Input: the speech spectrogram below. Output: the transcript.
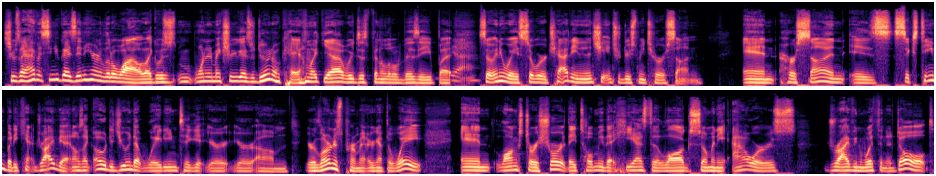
she was like i haven't seen you guys in here in a little while. Like it was wanted to make sure you guys are doing okay. I'm like yeah we've just been a little busy. But Yeah. so anyway so we were chatting and then she introduced me to her son. And her son is 16 but he can't drive yet. And i was like oh did you end up waiting to get your your um your learner's permit? Or you're gonna have to wait and long story short they told me that he has to log so many hours driving with an adult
